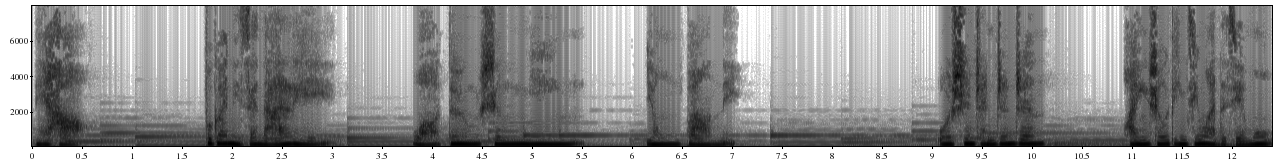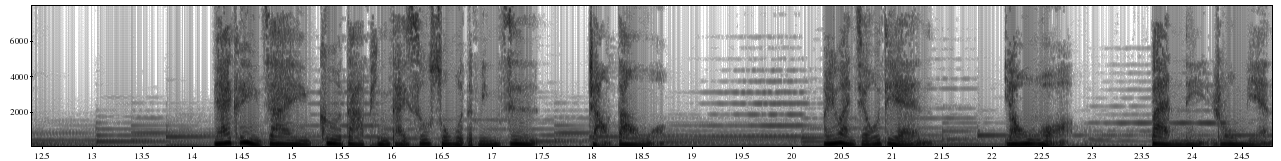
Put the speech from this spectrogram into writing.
你好。不管你在哪里，我都用声音拥抱你。我是陈真真，欢迎收听今晚的节目。你还可以在各大平台搜索我的名字，找到我。每晚九点，有我伴你入眠。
